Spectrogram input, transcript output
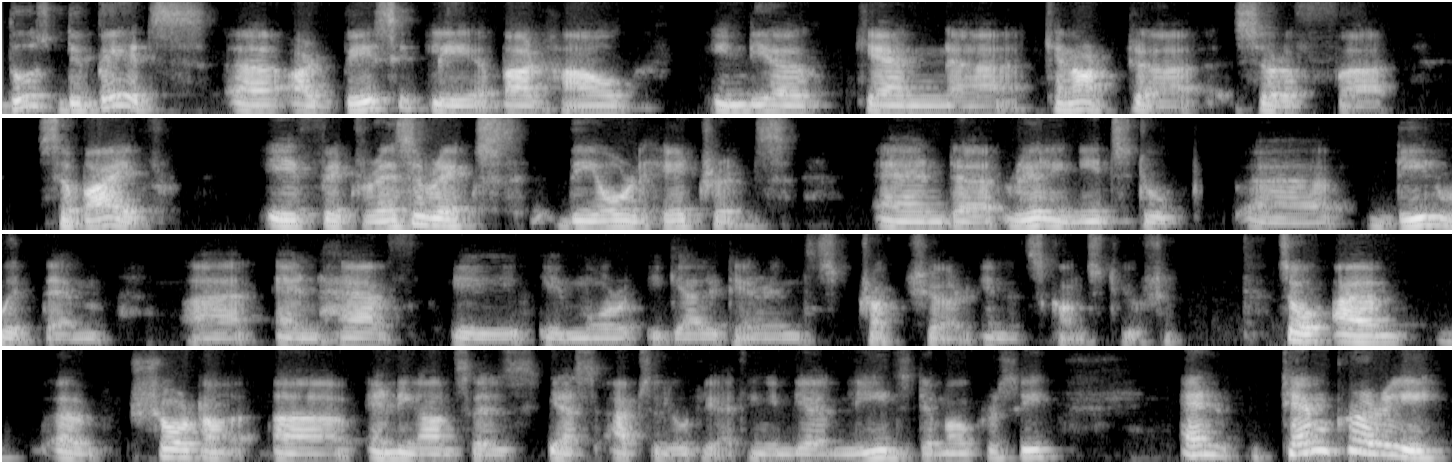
those debates uh, are basically about how India can cannot sort of survive if it resurrects the old hatreds and uh, really needs to uh, deal with them uh, and have a, a, more egalitarian structure in its constitution. So, um, a short uh, ending answer is yes, absolutely. I think India needs democracy, and temporary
